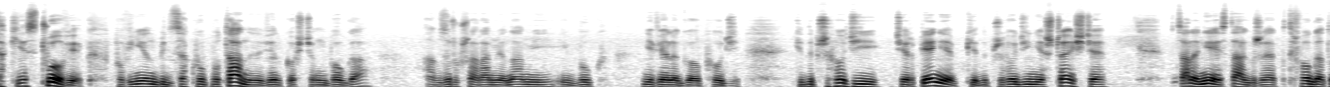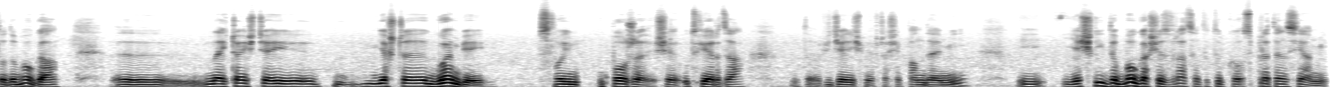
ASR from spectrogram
Tak jest człowiek. Powinien być zakłopotany wielkością Boga, a wzrusza ramionami i Bóg niewiele go obchodzi. Kiedy przychodzi cierpienie, kiedy przychodzi nieszczęście, wcale nie jest tak, że jak trwoga to do Boga, yy, najczęściej jeszcze głębiej w swoim uporze się utwierdza. To widzieliśmy w czasie pandemii. I jeśli do Boga się zwraca, to tylko z pretensjami.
